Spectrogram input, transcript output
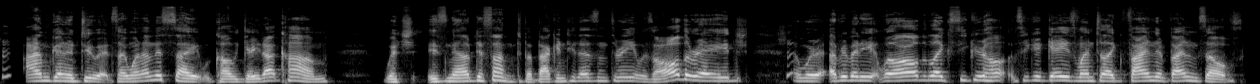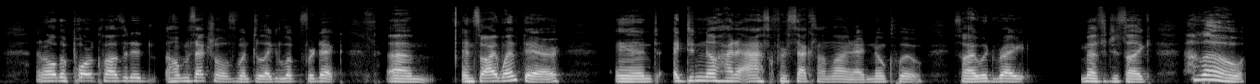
Hmm. I'm going to do it. So I went on this site called gay.com, which is now defunct. But back in 2003, it was all the rage and where everybody, well, all the like secret, secret gays went to like find them, find themselves. And all the poor closeted homosexuals went to like look for dick. Um, and so I went there and I didn't know how to ask for sex online. I had no clue. So I would write messages like, hello,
